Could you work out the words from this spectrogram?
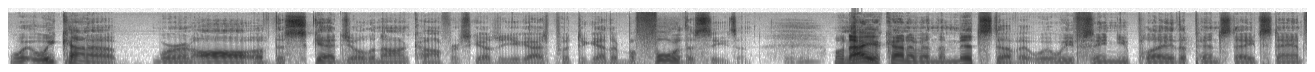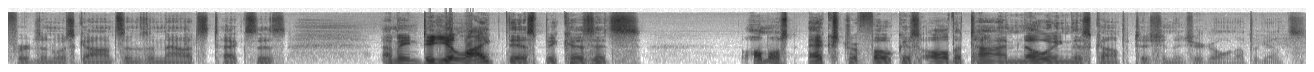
we, we kind of were in awe of the schedule, the non-conference schedule you guys put together before the season. Mm-hmm. Well, now you're kind of in the midst of it. We- We've seen you play the Penn State, Stanfords, and Wisconsins, and now it's Texas. I mean, do you like this because it's almost extra focus all the time, knowing this competition that you're going up against?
